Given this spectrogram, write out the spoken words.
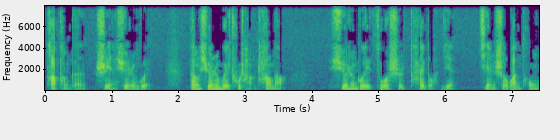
他捧哏饰演薛仁贵。当薛仁贵出场唱到“薛仁贵做事太短见，见色顽童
